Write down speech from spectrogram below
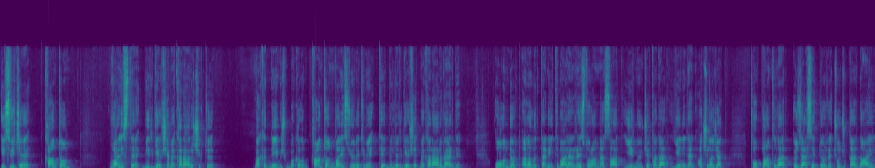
İsviçre Kanton Wallis'te bir gevşeme kararı çıktı. Bakın neymiş bu bakalım. Kanton Wallis yönetimi tedbirleri gevşetme kararı verdi. 14 Aralık'tan itibaren restoranlar saat 23'e kadar yeniden açılacak. Toplantılar özel sektörde çocuklar dahil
